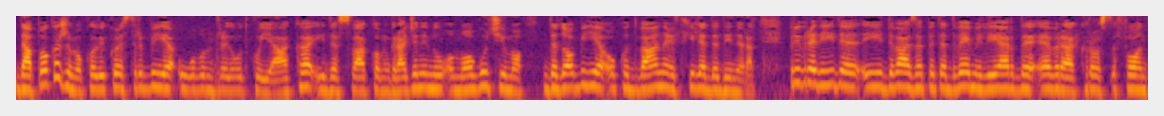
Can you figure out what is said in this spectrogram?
Da pokažemo koliko je Srbija u ovom trenutku jaka i da svakom građaninu omogućimo da dobije oko 12.000 dinara. Privredi ide i 2,2 milijarde evra kroz Fond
